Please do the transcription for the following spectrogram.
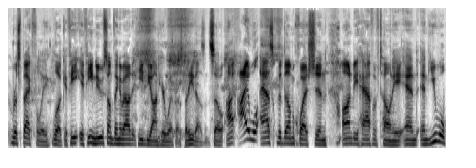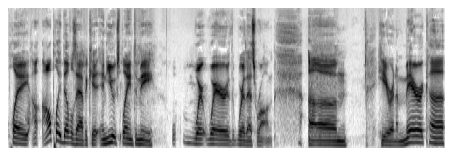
respectfully, look if he if he knew something about it, he'd be on here with us, but he doesn't. So I, I will ask the dumb question on behalf of Tony, and and you will play. I'll, I'll play devil's advocate, and you explain to me where where where that's wrong. Um, here in America,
